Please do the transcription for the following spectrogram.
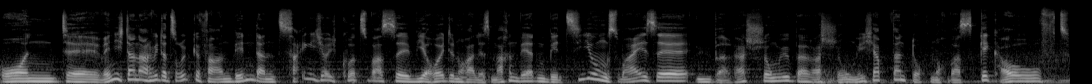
Und äh, wenn ich danach wieder zurückgefahren bin, dann zeige ich euch kurz, was äh, wir heute noch alles machen werden. Beziehungsweise, Überraschung, Überraschung, ich habe dann doch noch was gekauft.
